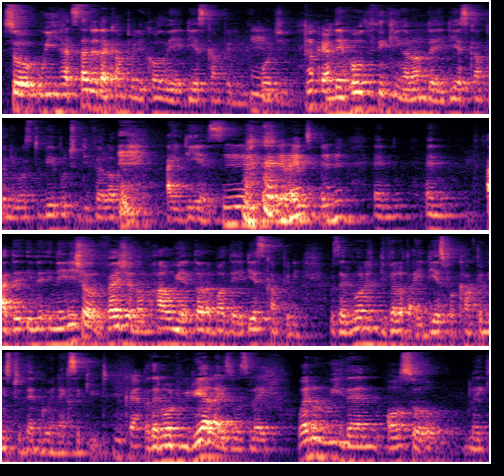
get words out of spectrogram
So we had started a company called the Ideas Company with Mm. Poji. Okay. And the whole thinking around the Ideas Company was to be able to develop ideas, Mm, right? mhm, And, and, and at the, in, the, in the initial version of how we had thought about the Ideas Company was that we wanted to develop ideas for companies to then go and execute. Okay. But then what we realized was like, why don't we then also, like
